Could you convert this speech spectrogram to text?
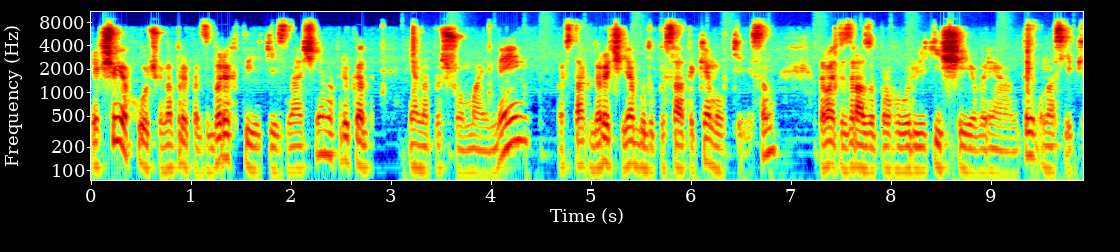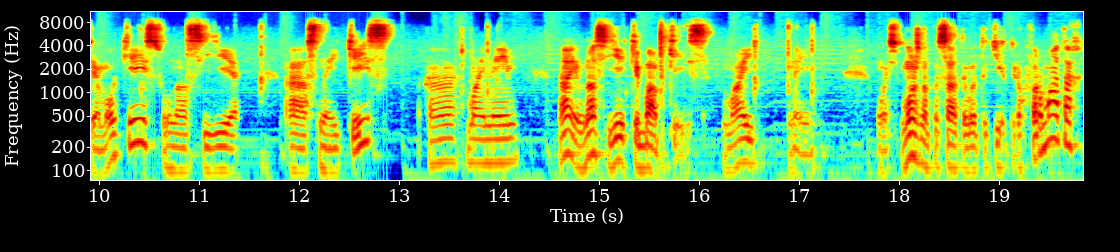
Якщо я хочу, наприклад, зберегти якісь значення, наприклад, я напишу my name, ось так, до речі, я буду писати camel case. Давайте зразу проговорю, які ще є варіанти. У нас є camel case, у нас є uh, snake case, uh, my name, да, і у нас є kebab case, my name. Ось можна писати в таких трьох форматах.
